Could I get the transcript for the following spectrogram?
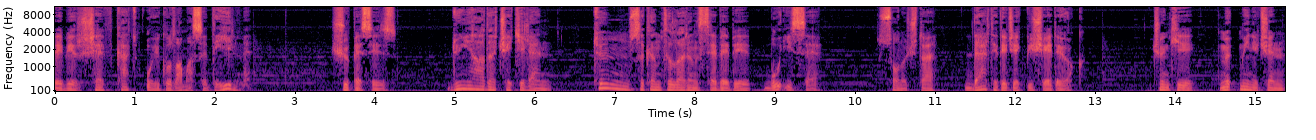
ve bir şefkat uygulaması değil mi? Şüphesiz dünyada çekilen tüm sıkıntıların sebebi bu ise sonuçta dert edecek bir şey de yok. Çünkü mümin için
